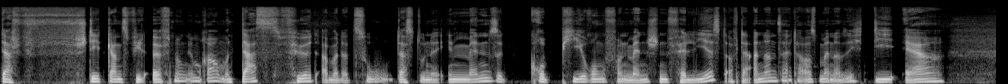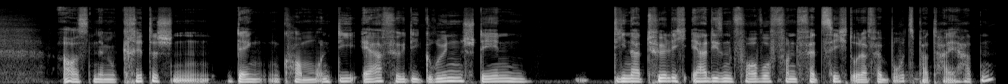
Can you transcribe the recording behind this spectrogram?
Da steht ganz viel Öffnung im Raum und das führt aber dazu, dass du eine immense Gruppierung von Menschen verlierst, auf der anderen Seite aus meiner Sicht, die eher aus einem kritischen Denken kommen und die eher für die Grünen stehen, die natürlich eher diesen Vorwurf von Verzicht oder Verbotspartei hatten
